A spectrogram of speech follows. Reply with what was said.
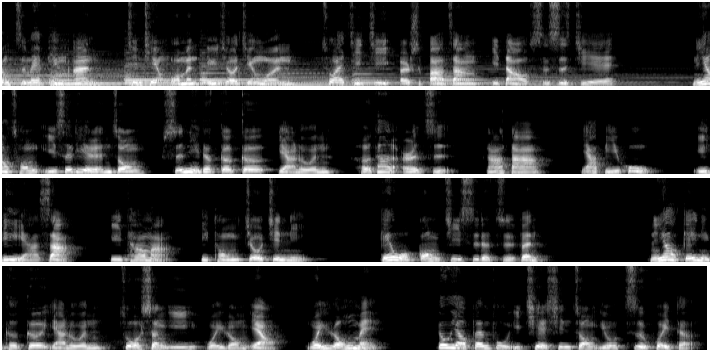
兄姊妹平安，今天我们灵修经文出埃及记二十八章一到十四节。你要从以色列人中使你的哥哥亚伦和他的儿子拿达、亚比户、以利亚撒、以他玛一同就近你，给我供祭司的职分。你要给你哥哥亚伦做圣衣为荣耀，为荣美，又要吩咐一切心中有智慧的。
